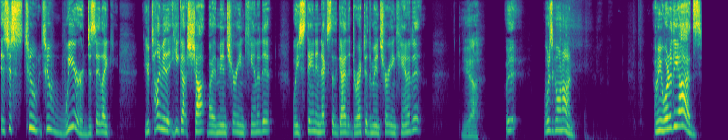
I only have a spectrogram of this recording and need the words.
it's just too too weird to say like you're telling me that he got shot by a Manchurian candidate while he's standing next to the guy that directed the Manchurian candidate. Yeah. What what is going on? I mean, what are the odds?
